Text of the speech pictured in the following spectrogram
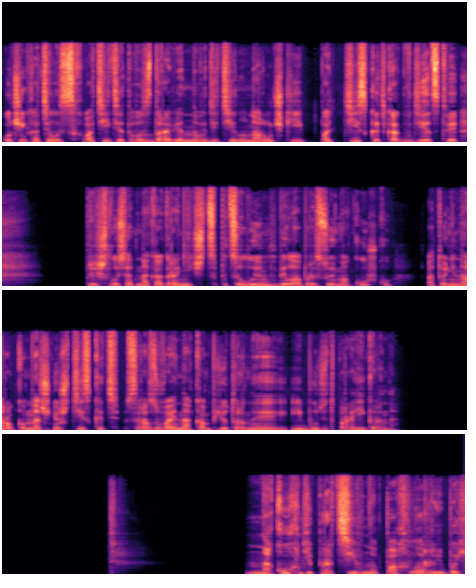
Очень хотелось схватить этого здоровенного детину на ручки и подтискать, как в детстве. Пришлось, однако, ограничиться поцелуем в белобрысую макушку, а то ненароком начнешь тискать, сразу война компьютерная и будет проиграна. На кухне противно пахло рыбой.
